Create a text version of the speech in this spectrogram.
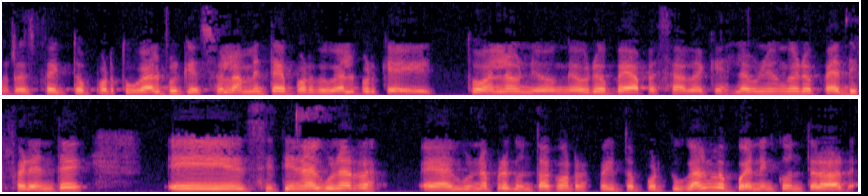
con respecto a Portugal, porque solamente de Portugal, porque toda la Unión Europea, a pesar de que es la Unión Europea, es diferente. Eh, si tienen alguna, eh, alguna pregunta con respecto a Portugal, me pueden encontrar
